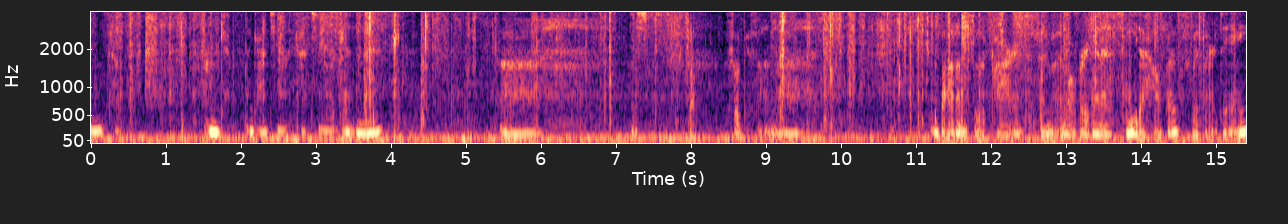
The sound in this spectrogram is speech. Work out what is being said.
Okay. Okay, I got you. I got you. We're getting there. Uh, let's just focus on the, bottoms of the cards and, and what we're gonna see to help us with our day.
